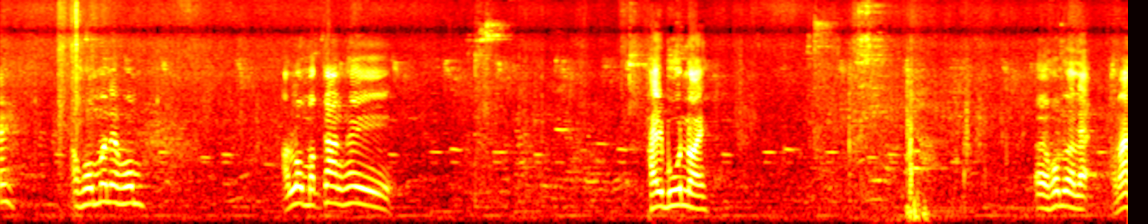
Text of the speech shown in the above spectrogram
งเอาผมมาเนี่ยผมเอาลมมากั้งให้ ไพบูลย์หน่อย เออผมนั่นแหละ เอามา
